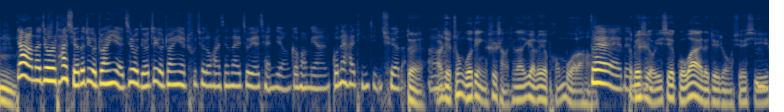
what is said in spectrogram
嗯第二个呢，就是他学的这个专业，其实我觉得这个专业出去的话，现在就业前景各方面，国内还挺紧缺的。对，嗯而且中国电影市场现在越来越蓬勃了哈。。对对，特别是有一一些国外的这种学习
